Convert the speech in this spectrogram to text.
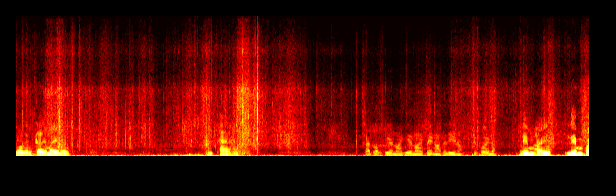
ร้องกันไก่ไหมมึงไอ้ท่าหา ตัดออกเทียน้อยเทียน้อยไปเน้อยซะดีเนาะค่อยๆเนาะเล่มไปเล่มไป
